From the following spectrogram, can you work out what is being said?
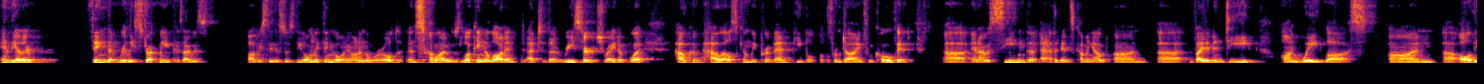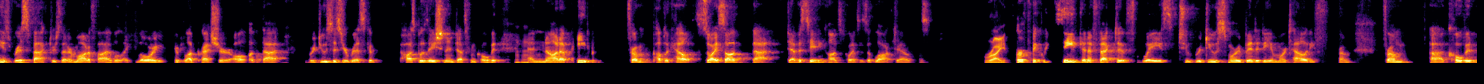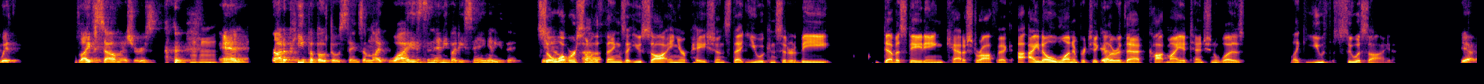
And the other thing that really struck me, because I was obviously this was the only thing going on in the world and so i was looking a lot into the research right of what how can how else can we prevent people from dying from covid uh, and i was seeing the evidence coming out on uh, vitamin d on weight loss on uh, all these risk factors that are modifiable like lowering your blood pressure all of that reduces your risk of hospitalization and death from covid mm-hmm. and not a peep from public health. So i saw that devastating consequences of lockdowns. Right. Perfectly safe and effective ways to reduce morbidity and mortality from from uh, covid with lifestyle measures. Mm-hmm. and not a peep about those things. I'm like why isn't anybody saying anything so know? what were some uh, of the things that you saw in your patients that you would consider to be devastating catastrophic i, I know one in particular yeah. that caught my attention was like youth suicide yeah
